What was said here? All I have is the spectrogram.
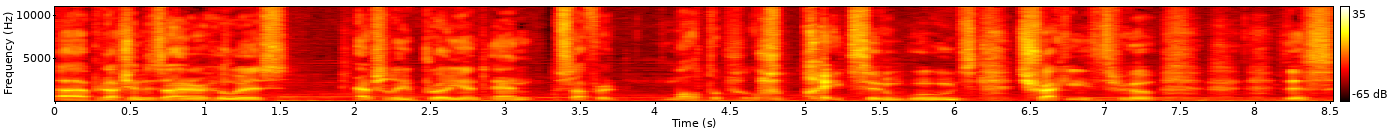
uh, production designer who is absolutely brilliant and suffered multiple bites and wounds trekking through this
